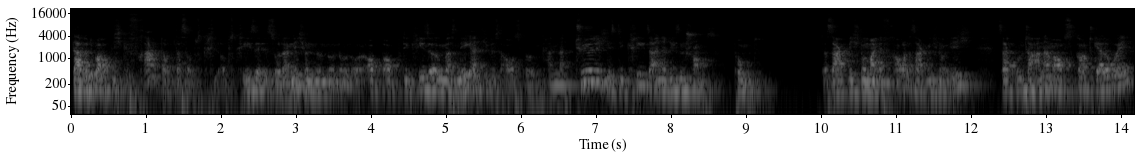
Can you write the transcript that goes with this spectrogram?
da wird überhaupt nicht gefragt, ob das ob's Krise ist oder nicht und, und, und, und ob, ob, die Krise irgendwas Negatives auswirken kann. Natürlich ist die Krise eine Riesenchance. Punkt. Das sagt nicht nur meine Frau, das sagt nicht nur ich, sagt unter anderem auch Scott Galloway,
